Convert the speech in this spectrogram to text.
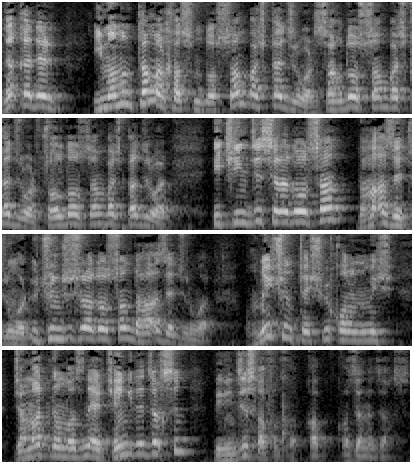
Ne kadar imamın tam arkasında olsan başka ecri var. Sağda olsan başka ecri var. Solda olsan başka ecri var. İkinci sırada olsan daha az ecrin var. Üçüncü sırada olsan daha az ecrin var. Onun için teşvik olunmuş cemaat namazına erken gideceksin. Birinci safı kazanacaksın.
